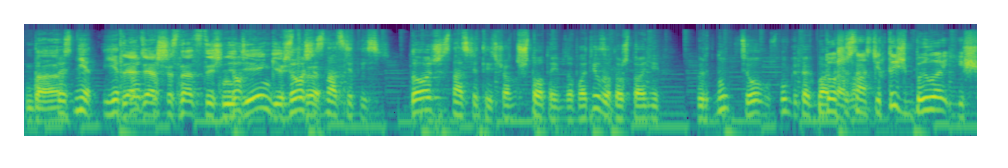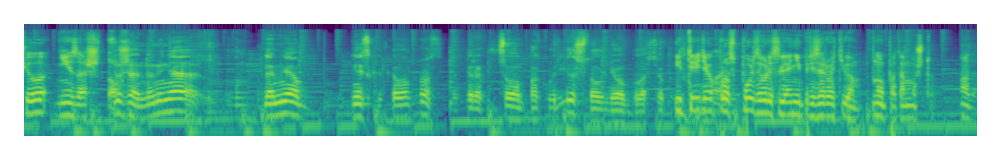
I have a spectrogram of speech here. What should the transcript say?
Да. То есть нет, Для до- тебя 16 тысяч не до- деньги, До что? 16 тысяч. До 16 тысяч. Он что-то им заплатил за то, что они говорят, ну, все, услуга как бы До оказана. 16 тысяч было еще ни за что. Слушай, ну меня для меня несколько вопросов. Во-первых, что он покурил, что у него было все. И третий вопрос, пользовались ли они презервативом? Ну, потому что, ну да.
